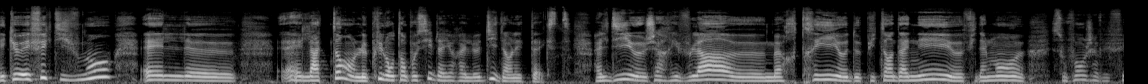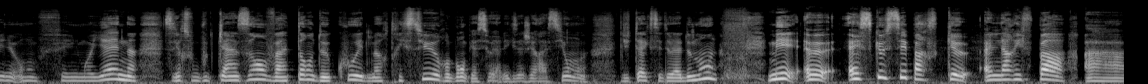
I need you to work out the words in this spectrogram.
et que effectivement elle euh, elle attend le plus longtemps possible d'ailleurs elle le dit dans les textes. Elle dit euh, j'arrive là euh, meurtrie depuis tant d'années finalement souvent j'avais fait on fait une moyenne c'est-à-dire au bout de 15 ans 20 ans de coups et de meurtrissures. Bon bien sûr il y a l'exagération du texte et de la demande. Mais est-ce que c'est parce que elle n'arrive pas à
